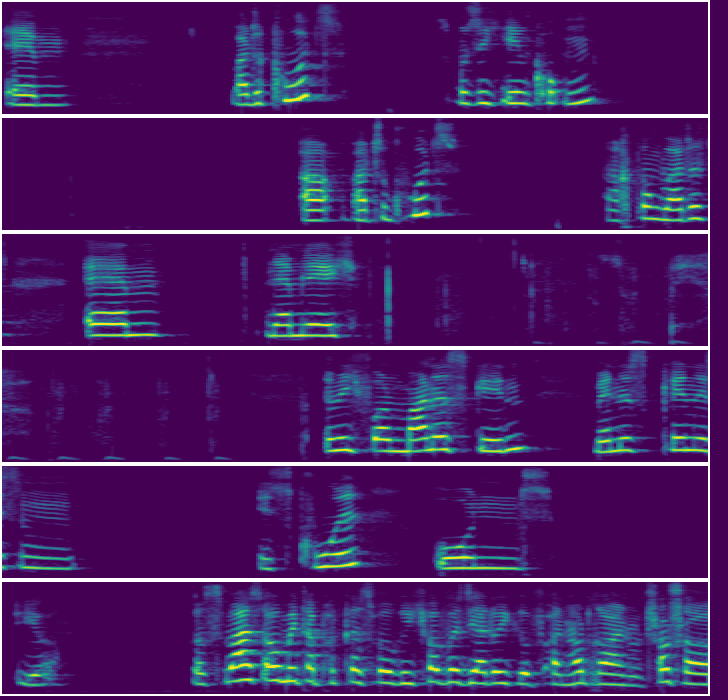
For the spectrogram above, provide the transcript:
ähm, warte kurz, das muss ich eben gucken. Ah, warte kurz. Achtung, wartet. Ähm, nämlich nämlich von Manneskin. Manneskin ist ein ist cool und ja. Das war's auch mit der Podcast-Folge. Ich hoffe, sie hat euch gefallen. Haut rein und ciao, ciao.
